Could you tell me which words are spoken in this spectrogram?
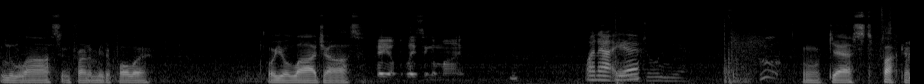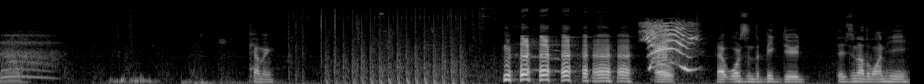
little ass in front of me to follow. Or your large ass. Hey, I'm placing a mine. One out here. Enemy drone in the air. Oh, gassed. Fucking hell. Coming. oh, that wasn't the big dude. There's another one here.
